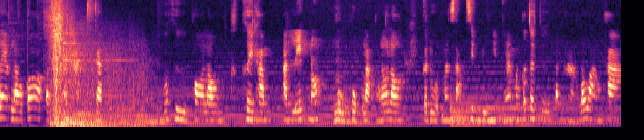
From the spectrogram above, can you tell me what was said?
แรก ๆ เราก็ประสบปัญหาเหมือนกัน ก็คือพอเราเคยทำอันเล็กเนาะอืหมกหกหลังแล้วเรากระโดดมา 30 ยูนิตเนี่ยมันก็จะเจอปัญหาระหว่างทาง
